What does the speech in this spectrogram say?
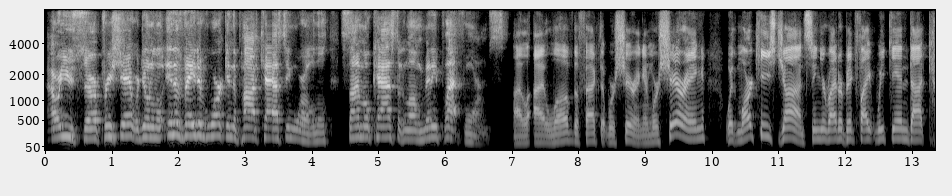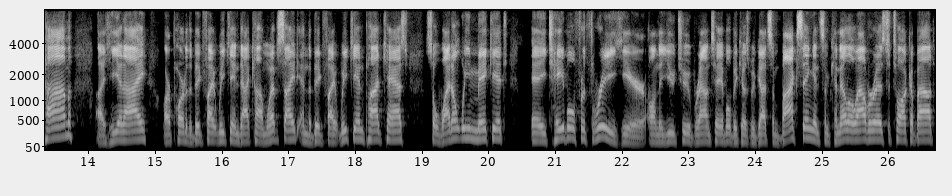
How are you, sir? Appreciate it. We're doing a little innovative work in the podcasting world, a little simulcast along many platforms. I, I love the fact that we're sharing, and we're sharing with Marquise John, senior writer, bigfightweekend.com. Uh, he and I are part of the bigfightweekend.com website and the Big Fight Weekend podcast. So why don't we make it a table for three here on the YouTube roundtable because we've got some boxing and some Canelo Alvarez to talk about.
